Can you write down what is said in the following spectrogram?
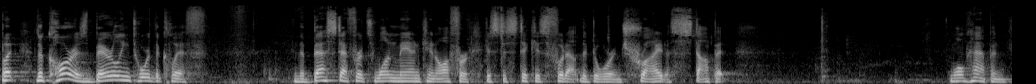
but the car is barreling toward the cliff. And the best efforts one man can offer is to stick his foot out the door and try to stop it. Won't happen.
